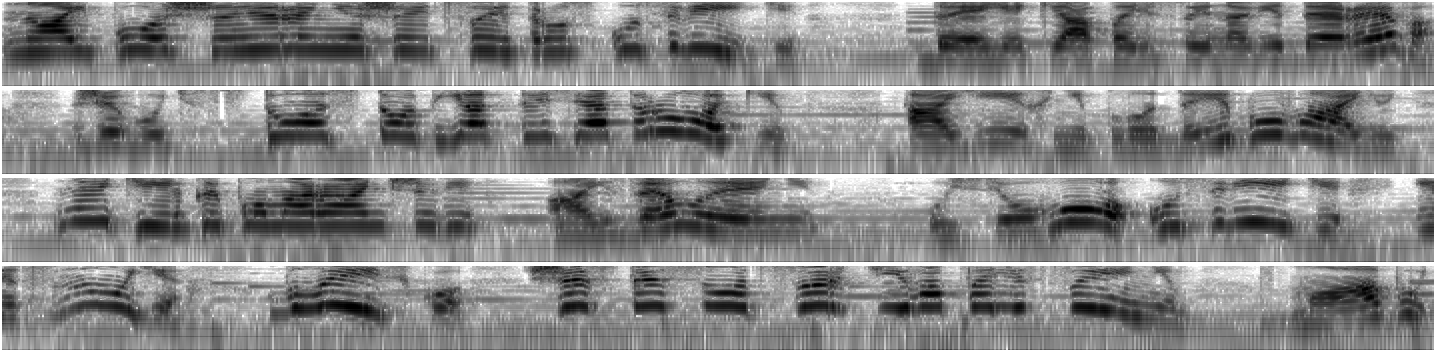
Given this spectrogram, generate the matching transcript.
найпоширеніший цитрус у світі. Деякі апельсинові дерева живуть 100-150 років, а їхні плоди бувають не тільки помаранчеві, а й зелені. Усього у світі існує близько 600 сортів апельсинів. Мабуть,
